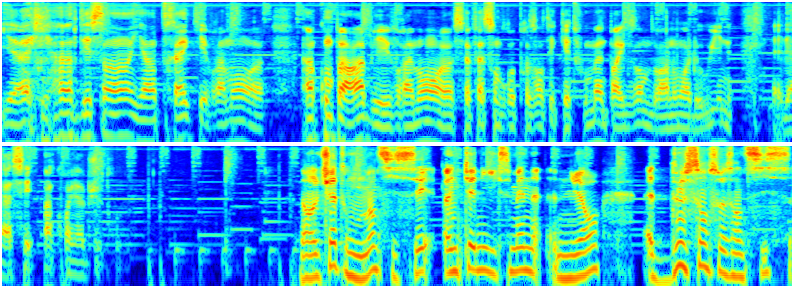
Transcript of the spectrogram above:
Il y, a, il y a un dessin, il y a un trait qui est vraiment euh, incomparable et vraiment euh, sa façon de représenter Catwoman par exemple dans un long Halloween, elle est assez incroyable je trouve. Dans le chat on me demande si c'est Uncanny X-Men numéro 266.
